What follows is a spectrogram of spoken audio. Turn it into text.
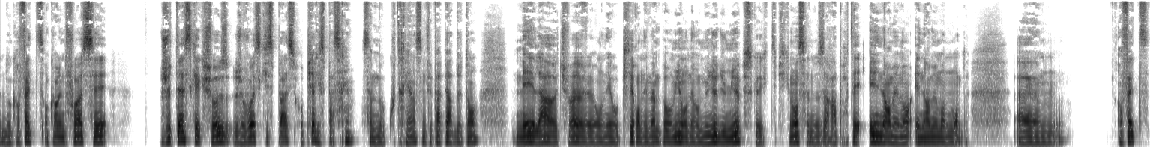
donc en fait, encore une fois, c'est je teste quelque chose, je vois ce qui se passe. Au pire, il se passe rien. Ça me coûte rien, ça me fait pas perdre de temps. Mais là, tu vois, euh, on est au pire, on n'est même pas au mieux, on est au milieu du mieux parce que typiquement, ça nous a rapporté énormément, énormément de monde. Euh, en fait,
